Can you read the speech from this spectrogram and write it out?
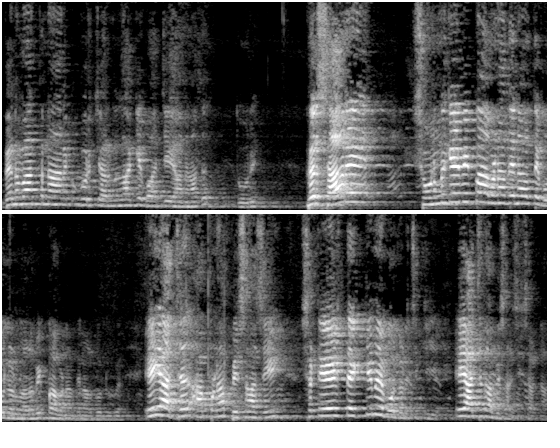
ਬਿਨਵੰਤ ਨਾਨਕ ਗੁਰ ਚਰਨ ਲਾਗੇ ਬਾਜੇ ਆਨੰਦ ਤੂਰੇ। ਫਿਰ ਸਾਰੇ ਸੁਣਨਗੇ ਵੀ ਭਾਵਨਾ ਦੇ ਨਾਲ ਤੇ ਬੋਲਣ ਵਾਲਾ ਵੀ ਭਾਵਨਾ ਦੇ ਨਾਲ ਬੋਲੂਗਾ। ਇਹ ਅੱਜ ਆਪਣਾ ਵਿਸ਼ਾ ਸੀ, ਸਟੇਜ ਤੇ ਕਿਵੇਂ ਬੋਲਣ ਚ ਕੀ ਇਹ ਅੱਜ ਦਾ ਵਿਸ਼ਾ ਸੀ ਸਾਡਾ।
